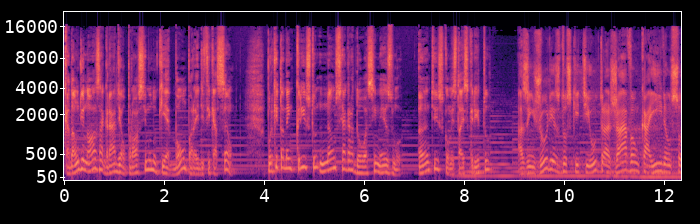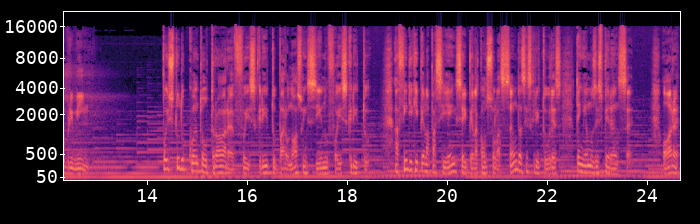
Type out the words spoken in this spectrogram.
cada um de nós agrade ao próximo no que é bom para a edificação, porque também Cristo não se agradou a si mesmo. Antes, como está escrito, As injúrias dos que te ultrajavam caíram sobre mim. Pois tudo quanto outrora foi escrito para o nosso ensino foi escrito, a fim de que pela paciência e pela consolação das Escrituras tenhamos esperança. Ora,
